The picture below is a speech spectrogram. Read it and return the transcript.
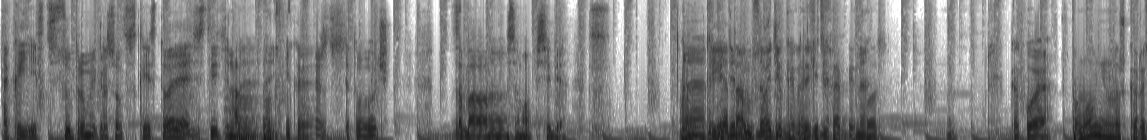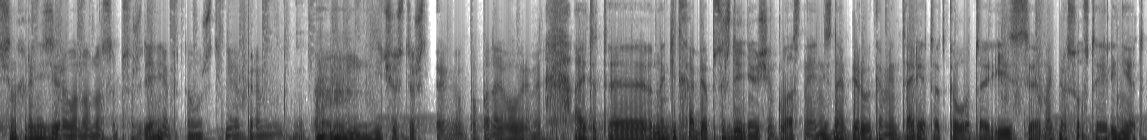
так и есть. Супер майкрософтовская история, действительно. А, мне кажется, это очень забавно само по себе. А, При этом, давайте как-то... GitHub да. Какое? По-моему, немножко рассинхронизировано у нас обсуждение, потому что я прям не чувствую, что я попадаю вовремя. А этот э, на GitHub обсуждение очень классное. Я не знаю, первый комментарий это от кого-то из Microsoft или нет.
